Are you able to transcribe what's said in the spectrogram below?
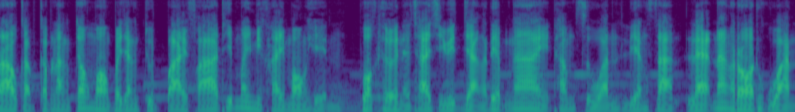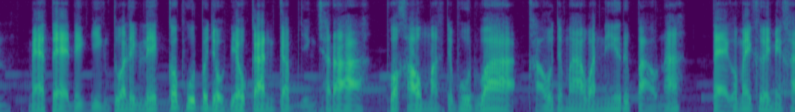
ราวกับกำลังจ้องมองไปยังจุดปลายฟ้าที่ไม่มีใครมองเห็น พวกเธอเนี่ยใช้ชีวิตอย่างเรียบง่ายทำสวน เลี้ยงสัตว์ และนั่งรอทุกวัน แม้แต่เด็กหญิงตัวเล็กๆ ก็พูดประโยคเดียวกันกับหญิงชรา พวกเขามักจะพูดว่าเขาจะมาวันนี้หรือเปล่านะ แต่ก็ไม่เคยมีใคร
